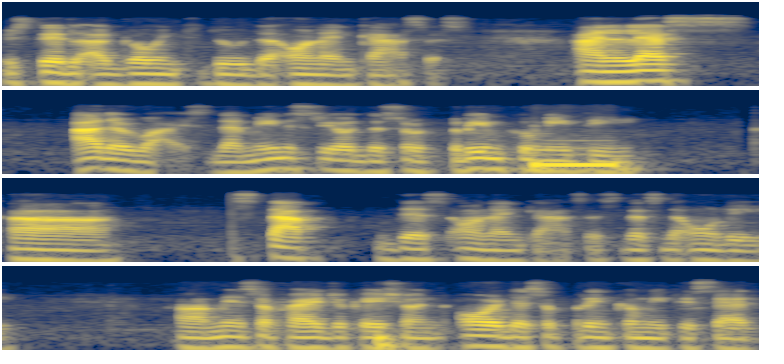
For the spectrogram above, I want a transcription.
we still are going to do the online classes. Unless otherwise the ministry or the supreme committee uh, stop this online classes. That's the only uh, minister of higher education or the supreme committee said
